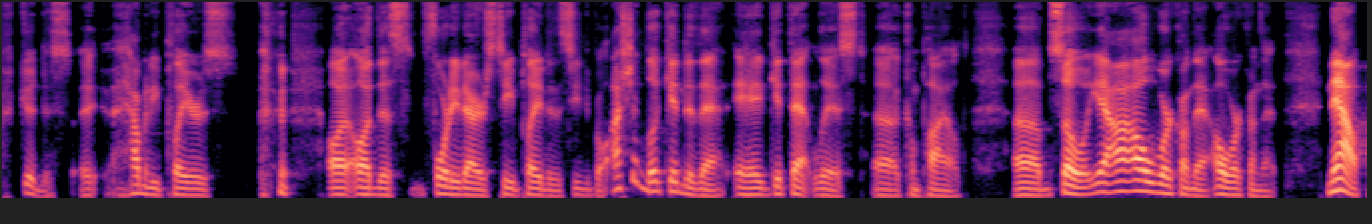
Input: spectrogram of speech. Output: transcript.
goodness, uh, how many players on, on this 49ers team played in the Senior Bowl. I should look into that and get that list uh, compiled. Um, so yeah, I'll work on that. I'll work on that. Now,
